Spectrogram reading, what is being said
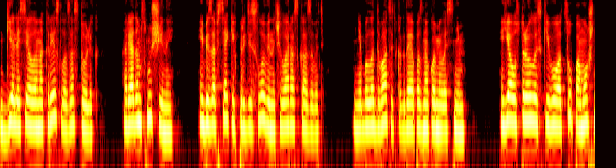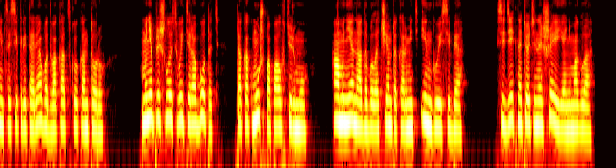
Геля села на кресло за столик, рядом с мужчиной, и безо всяких предисловий начала рассказывать. Мне было двадцать, когда я познакомилась с ним. Я устроилась к его отцу помощницей секретаря в адвокатскую контору. Мне пришлось выйти работать, так как муж попал в тюрьму. А мне надо было чем-то кормить Ингу и себя. Сидеть на тетиной шее я не могла.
